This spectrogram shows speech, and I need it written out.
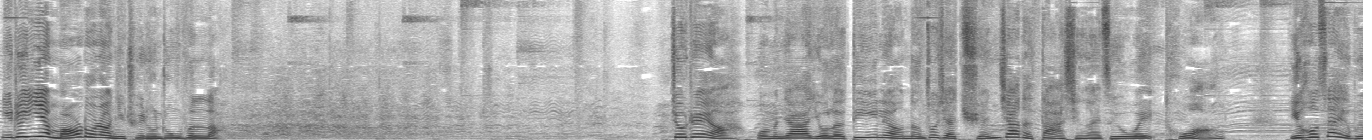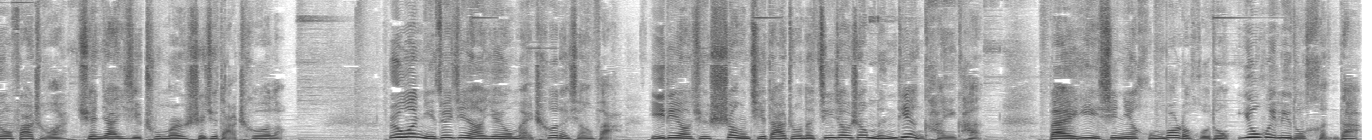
你这腋毛都让你吹成中分了。”就这样，我们家有了第一辆能坐下全家的大型 SUV 途昂，以后再也不用发愁啊，全家一起出门谁去打车了。如果你最近啊也有买车的想法，一定要去上汽大众的经销商门店看一看，百亿新年红包的活动优惠力度很大，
